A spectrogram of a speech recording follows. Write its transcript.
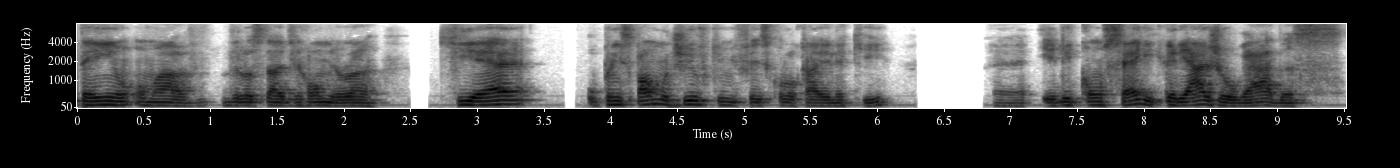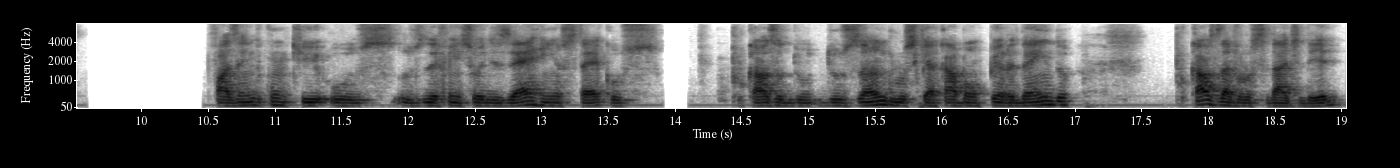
tem uma velocidade de home run que é o principal motivo que me fez colocar ele aqui. É, ele consegue criar jogadas fazendo com que os, os defensores errem os tackles por causa do, dos ângulos que acabam perdendo, por causa da velocidade dele.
